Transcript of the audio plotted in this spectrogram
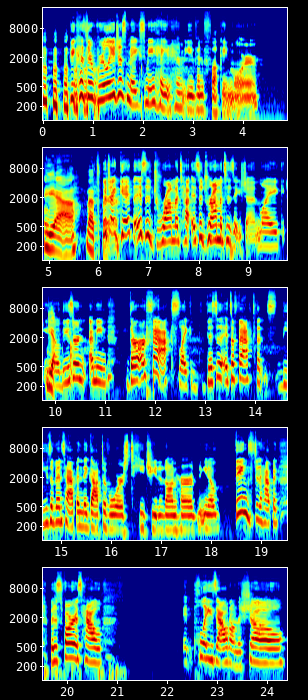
because it really just makes me hate him even fucking more. Yeah, that's fair. Which I get it's a dramati- it's a dramatization. Like, you Yeah. know, these are I mean, there are facts like this is. it's a fact that these events happened, they got divorced, he cheated on her, you know, things did happen. But as far as how it plays out on the show,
